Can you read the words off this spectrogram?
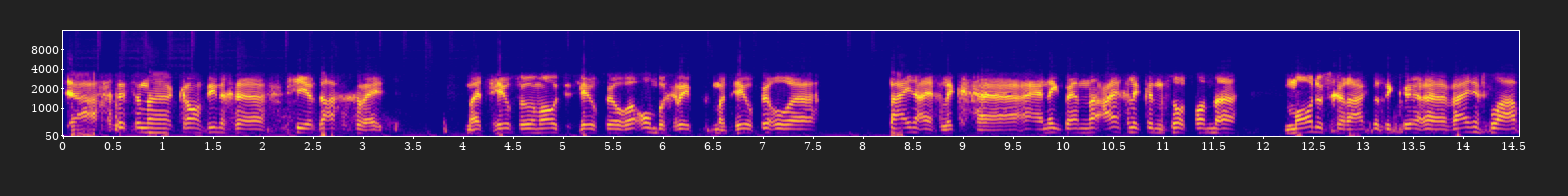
Ja, het is een krankzinnige vier dagen geweest. Met heel veel emoties, heel veel onbegrip, met heel veel pijn eigenlijk. en ik ben eigenlijk een soort van modus geraakt dat ik weinig slaap.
